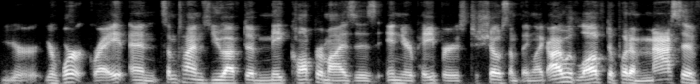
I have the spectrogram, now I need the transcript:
your your work right? And sometimes you have to make compromises in your papers to show something. Like i would love to put a massive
